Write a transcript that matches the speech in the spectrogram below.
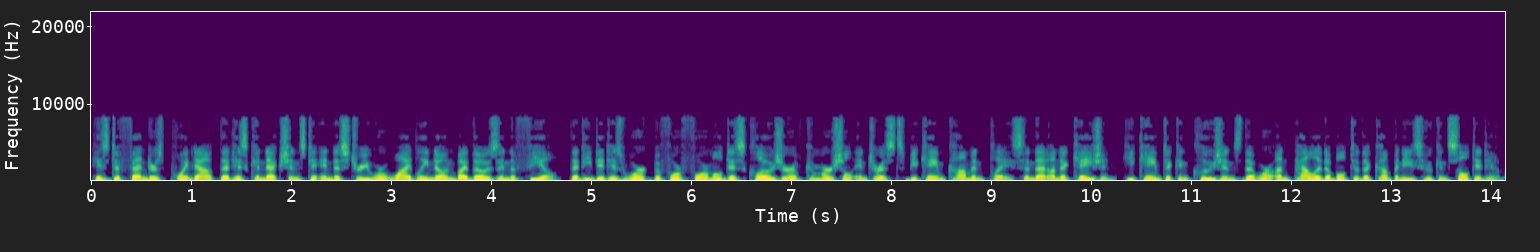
His defenders point out that his connections to industry were widely known by those in the field, that he did his work before formal disclosure of commercial interests became commonplace and that on occasion, he came to conclusions that were unpalatable to the companies who consulted him.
